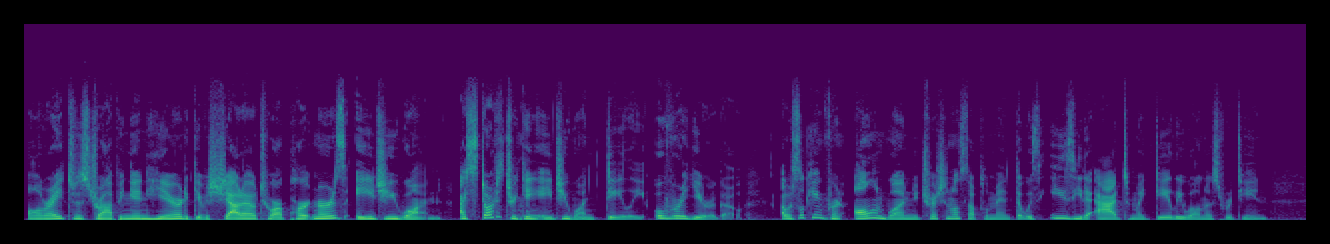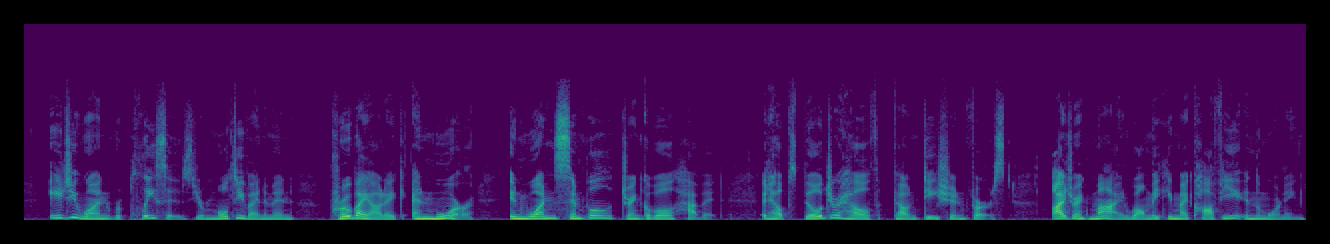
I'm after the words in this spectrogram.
All right, just dropping in here to give a shout out to our partners, AG1. I started drinking AG1 daily over a year ago. I was looking for an all in one nutritional supplement that was easy to add to my daily wellness routine. AG1 replaces your multivitamin, probiotic, and more in one simple, drinkable habit. It helps build your health foundation first. I drank mine while making my coffee in the morning.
